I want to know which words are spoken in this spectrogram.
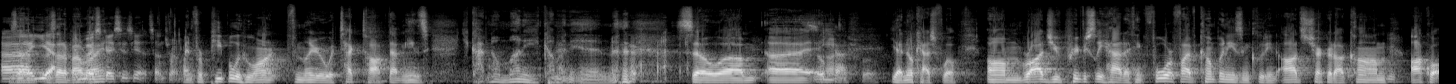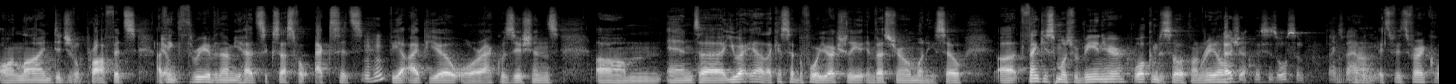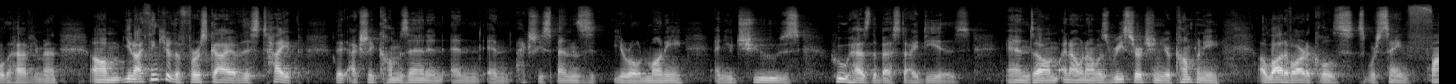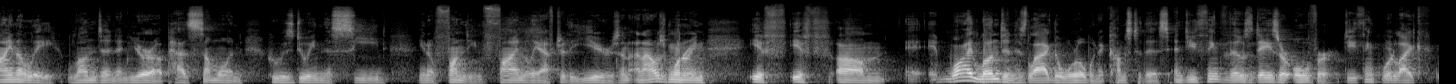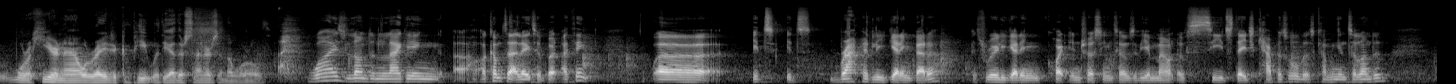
Uh, that, is yeah, that about in most right? cases, yeah, it sounds right. And for people who aren't familiar with tech talk, that means you got no money coming in. so, um, uh, No cash flow. yeah, no cash flow. Um, Raj, you previously had, I think, four or five companies, including oddschecker.com, Aqua Online, Digital Profits. I Yep. think three of them you had successful exits via IPO or acquisitions. Um, and uh, you, yeah, like I said before, you actually invest your own money. So uh, thank you so much for being here. Welcome to Silicon Real. Pleasure. This is awesome. Thanks for having Uh, me. It's, it's very cool to have you, man. Um, you know, I think you're the first guy of this type that actually comes in and, and, and actually spends your own money and you choose who has the best ideas. And, um, and I, when I was researching your company, a lot of articles were saying finally London and Europe has someone who is doing this seed, you know, funding finally after the years. And, and I was wondering if, if um, why London has lagged the world when it comes to this, and do you think those days are over? Do you think we're like we're here now, we're ready to compete with the other centers in the world? Why is London lagging? Uh, I'll come to that later, but I think uh, it's it's rapidly getting better. It's really getting quite interesting in terms of the amount of seed stage capital that's coming into London,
